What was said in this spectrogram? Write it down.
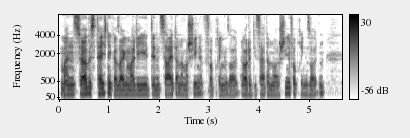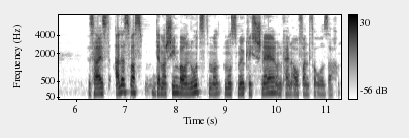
meinen Servicetechniker, sage ich mal, die den Zeit an der Maschine verbringen sollten oder die Zeit an der Maschine verbringen sollten. Das heißt, alles, was der Maschinenbauer nutzt, muss möglichst schnell und keinen Aufwand verursachen.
